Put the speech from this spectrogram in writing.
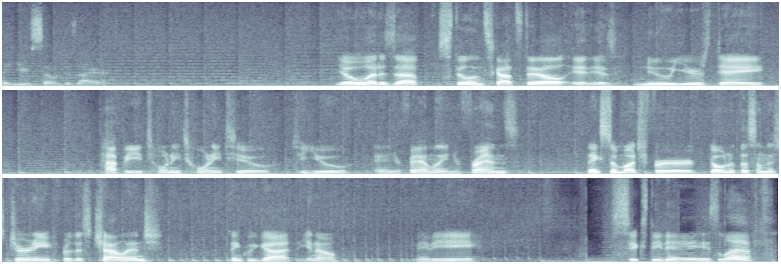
that you so desire. Yo, what is up? Still in Scottsdale. It is New Year's Day. Happy 2022 to you and your family and your friends. Thanks so much for going with us on this journey for this challenge. I think we got, you know, maybe 60 days left,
